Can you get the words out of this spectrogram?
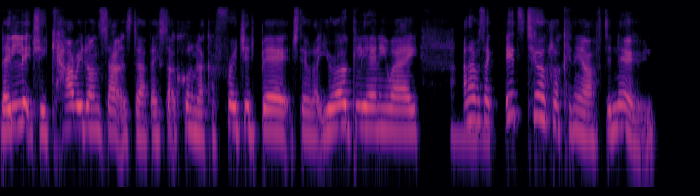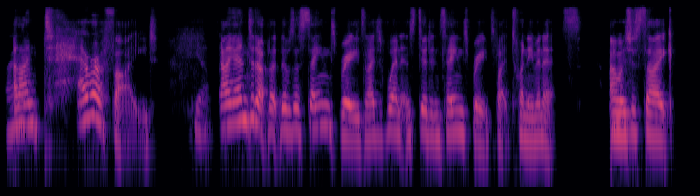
they literally carried on shouting stuff. They started calling me like a frigid bitch. They were like, You're ugly anyway. And I was mm. like, it's two o'clock in the afternoon and I'm terrified. Yeah. And I ended up like there was a Sainsbury's and I just went and stood in Sainsbury's for like 20 minutes. I was mm. just like,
